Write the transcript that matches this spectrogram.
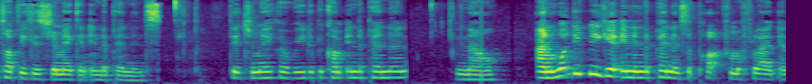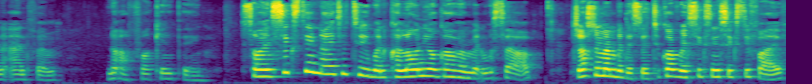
topic is Jamaican independence. Did Jamaica really become independent? No. And what did we get in independence apart from a flag and an anthem? Not a fucking thing. So in 1692, when colonial government was set up, just remember this, they took over in 1665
